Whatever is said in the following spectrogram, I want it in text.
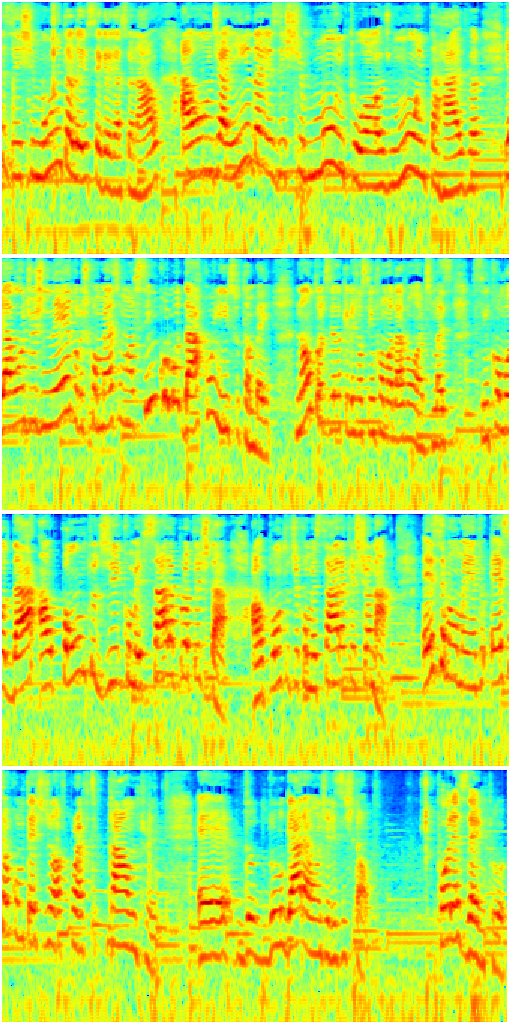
existe muita lei segregacional, aonde ainda existe muito ódio, muita raiva e aonde os negros começam a se incomodar com isso também. Não estou dizendo que eles não se incomodavam antes, mas se incomodar ao ponto de começar a protestar, ao ponto de começar a questionar. Esse é o momento, esse é o contexto de Lovecraft Country, é, do, do lugar aonde eles estão. Por exemplo,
